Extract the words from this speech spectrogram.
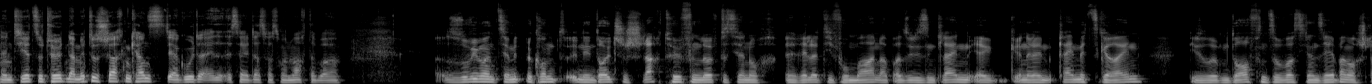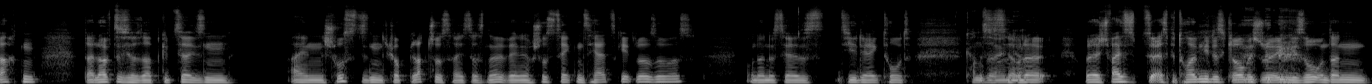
Ein Tier zu töten, damit du es schlachten kannst, ja gut, äh, ist halt das, was man macht, aber. So wie man es ja mitbekommt, in den deutschen Schlachthöfen läuft es ja noch äh, relativ human ab. Also diesen kleinen, eher generell kleinen Metzgereien, die so im Dorf und sowas, die dann selber noch schlachten. Da läuft es ja so ab. Gibt es ja diesen, einen Schuss, diesen, ich glaube, Blattschuss heißt das, ne? Wenn der Schuss direkt ins Herz geht oder sowas. Und dann ist ja das Tier direkt tot. Kann Das sein, ja, ja. Oder, oder ich weiß nicht, zuerst betäuben die das, glaube ich, oder irgendwie so und dann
